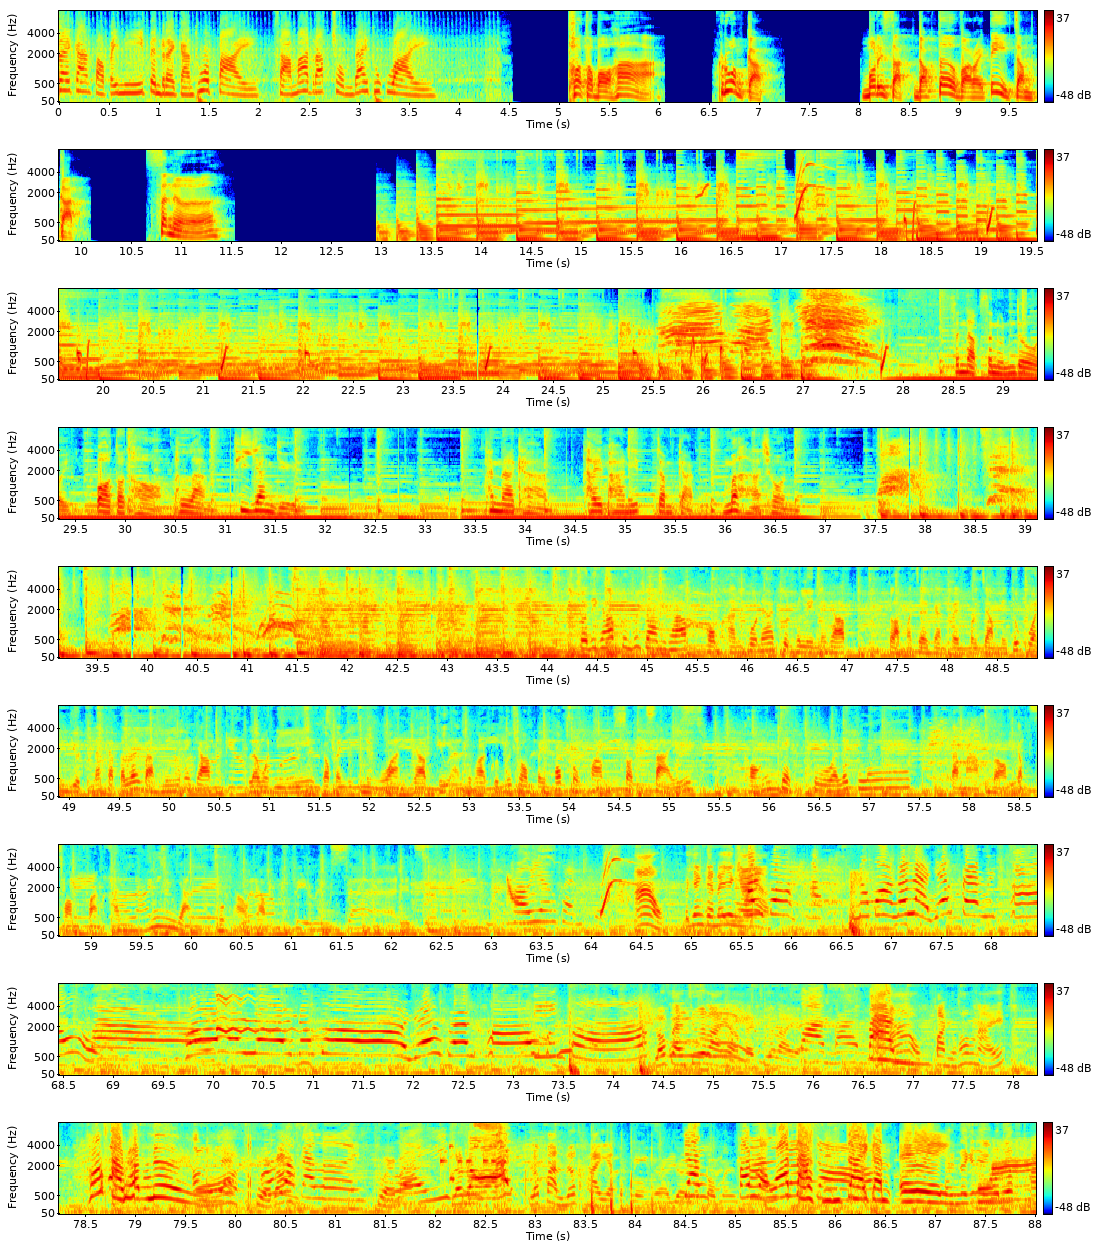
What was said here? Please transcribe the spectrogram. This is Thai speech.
รายการต่อไปนี้เป็นรายการทั่วไป สามารถรับชมได้ทุกวัย ททบ 5 ร่วมกับ บริษัทด็อกเตอร์วาไรตี้จำกัด เสนอ สนับสนุนโดย ปตท พลังที่ยั่งยืน ธนาคาร ไทยพาณิชย์จำกัด มหาชน สวัสดีครับคุณผู้ชมครับ ผมอันภูนาถคุณพลินนะครับ กลับมาเจอกันเป็นประจำในทุกวันหยุดนักขัตฤกษ์แบบนี้นะครับ และวันนี้ก็เป็นอีกหนึ่งวันครับที่อันจะพาคุณผู้ชมไปพบกับความสดใส ของเด็กตัวเล็กๆ แต่มาพร้อมกับความฝันอันยิ่งใหญ่ของพวกเขาครับ เขาแย่งแฟนผมอ้าวไปแย่งกันได้ยังไงอะน้ำมันนั่นแหละแย่งแฟนเขาเพราะอะไรน้ำมันแย่งแฟนเขาจริงเหรอแล้วแฟนชื่ออะไรอะแฟนชื่ออะไรอะปั่นปั่นอ้าวปั่นอยู่ห้องไหนห้องสามทับหนึ่งอ๋อสวยปะเดียวกันเลยสวยป่ะแล้วสแล้ววย แล้วปั่นเลือกใครอะตกลงยังปั่นบอกว่าตัดสินใจกันเองเป็นใจกันเองว่าเลือกใคร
